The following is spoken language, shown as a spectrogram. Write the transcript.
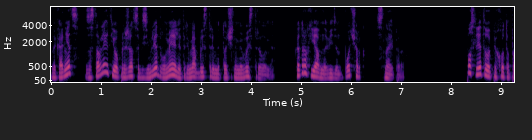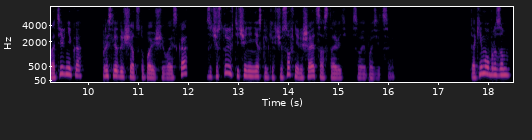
наконец, заставляет его прижаться к земле двумя или тремя быстрыми точными выстрелами, в которых явно виден почерк снайпера. После этого пехота противника, преследующая отступающие войска, зачастую в течение нескольких часов не решается оставить свои позиции. Таким образом,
